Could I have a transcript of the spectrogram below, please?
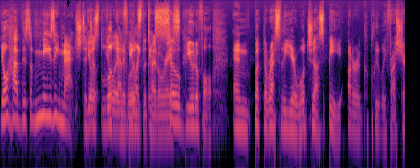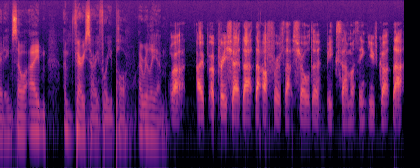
you'll have this amazing match to You'll- just look at it and be like the title it's race. so beautiful. And but the rest of the year will just be utter and completely frustrating. So I'm I'm very sorry for you, Paul. I really am. Well, I appreciate that that offer of that shoulder, Big Sam. I think you've got that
